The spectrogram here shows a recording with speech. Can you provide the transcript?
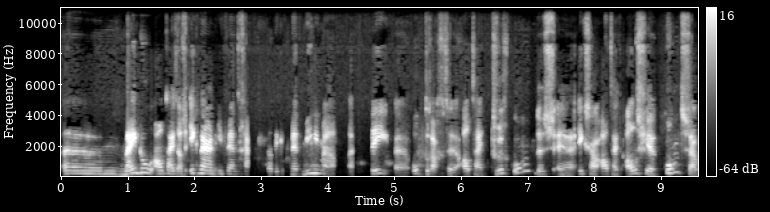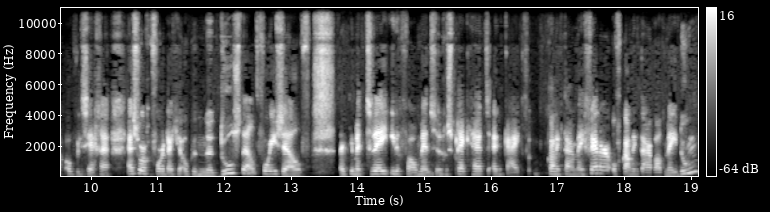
Ehm, mijn doel altijd als ik naar een event ga, dat ik het met minimaal uh, opdrachten altijd terugkom. Dus uh, ik zou altijd, als je komt, zou ik ook willen zeggen, hè, zorg ervoor dat je ook een uh, doel stelt voor jezelf. Dat je met twee in ieder geval mensen een gesprek hebt en kijkt, kan ik daarmee verder of kan ik daar wat mee doen?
